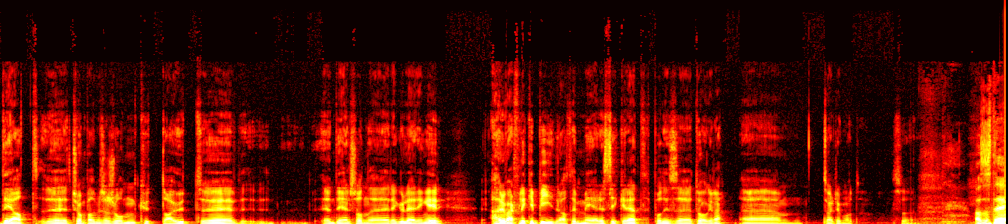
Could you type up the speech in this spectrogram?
det at eh, Trump-administrasjonen kutta ut eh, en del sånne reguleringer, har i hvert fall ikke bidratt til mer sikkerhet på disse togene. Uh, tvert imot. Så. Altså, det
